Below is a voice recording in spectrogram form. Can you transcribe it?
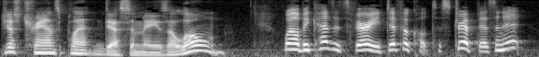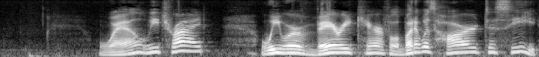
just transplant Descemet's alone? Well, because it's very difficult to strip, isn't it? Well, we tried. We were very careful, but it was hard to see.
